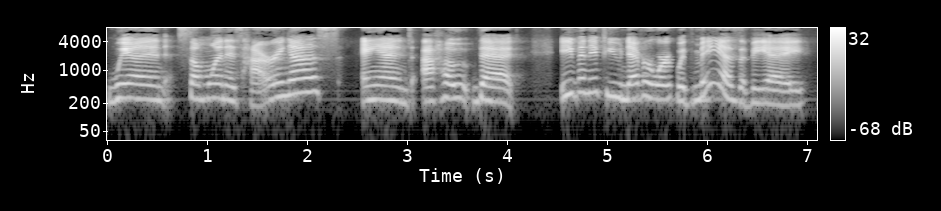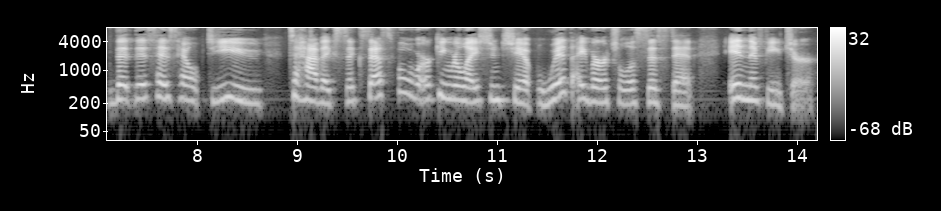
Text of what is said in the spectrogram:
when someone is hiring us. And I hope that even if you never work with me as a VA, that this has helped you to have a successful working relationship with a virtual assistant in the future.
